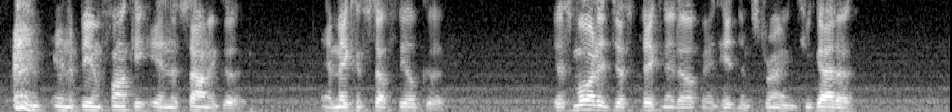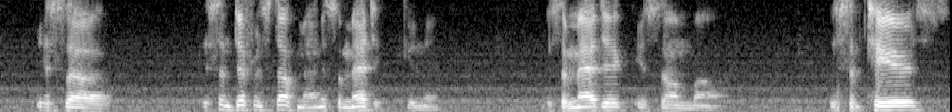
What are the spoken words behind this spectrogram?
in the being funky and the sounding good and making stuff feel good. It's more than just picking it up and hitting them strings. You gotta. It's uh, it's some different stuff, man. It's some magic in there. It's some magic. It's some. Uh, it's some tears.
